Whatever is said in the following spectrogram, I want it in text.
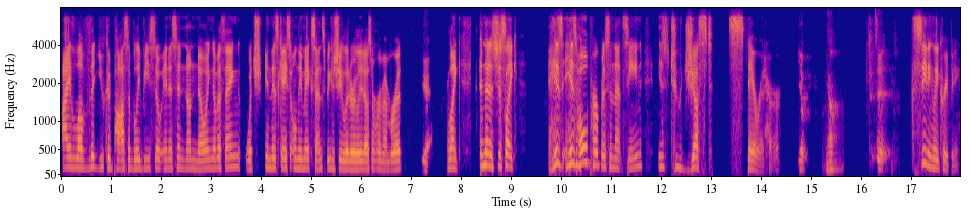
I love that you could possibly be so innocent and unknowing of a thing, which in this case only makes sense because she literally doesn't remember it. Yeah. Like, and then it's just like his his whole purpose in that scene is to just stare at her. Yep. Yep. That's it. Exceedingly creepy.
